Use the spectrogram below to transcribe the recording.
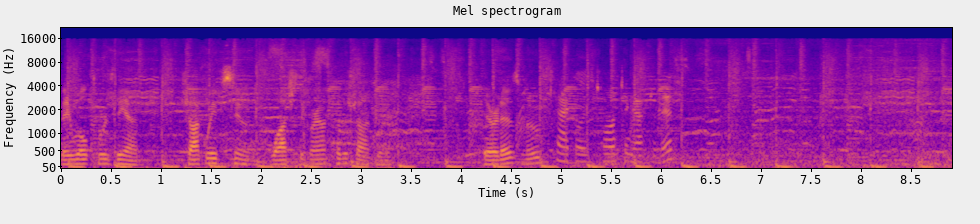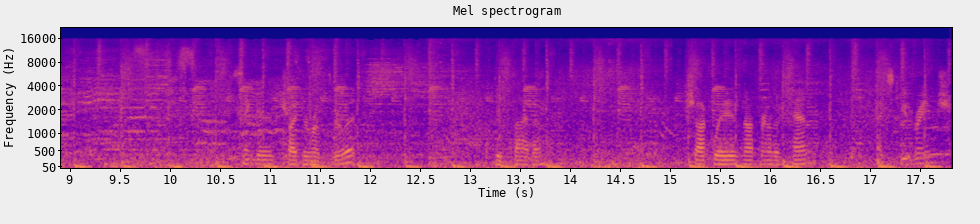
They will towards the end. Shockwave soon. Watch the ground for the shockwave. There it is, move. Tackle is taunting after this. Singer tried to run through it. Didn't die though. Shockwave not for another 10. Execute range.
